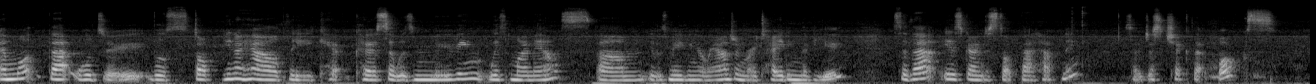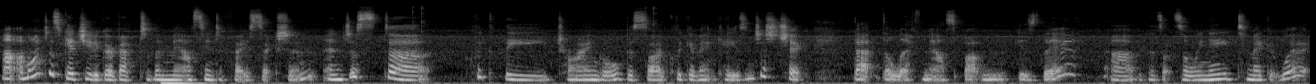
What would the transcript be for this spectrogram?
and what that will do will stop, you know how the cursor was moving with my mouse? Um, it was moving around and rotating the view. So that is going to stop that happening. So just check that box. Uh, I might just get you to go back to the mouse interface section and just uh, click the triangle beside click event keys and just check that the left mouse button is there uh, because that's all we need to make it work.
